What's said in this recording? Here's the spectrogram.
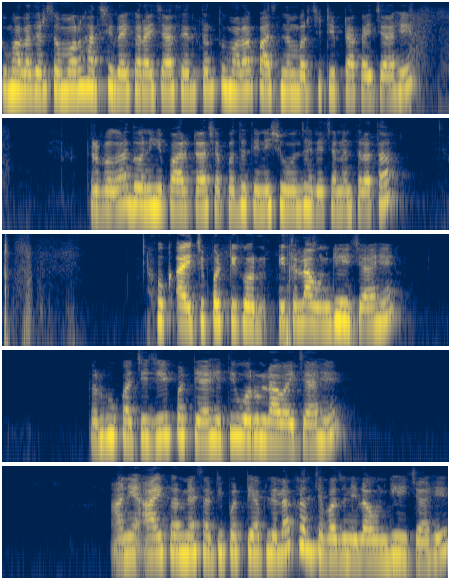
तुम्हाला जर समोर हात शिलाई करायची असेल तर तुम्हाला पाच नंबरची टीप टाकायची आहे. तर बघा दोन्ही पार्ट अशा पद्धतीने शिवून झाल्याच्यानंतर आता हुक आईची पट्टी करून इथं लावून घ्यायची आहे. तर हुकाची जी पट्टी आहे ती वरून लावायची आहे. आणि आय करण्यासाठी पट्टी आपल्याला खालच्या बाजूने लावून घ्यायची आहे.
